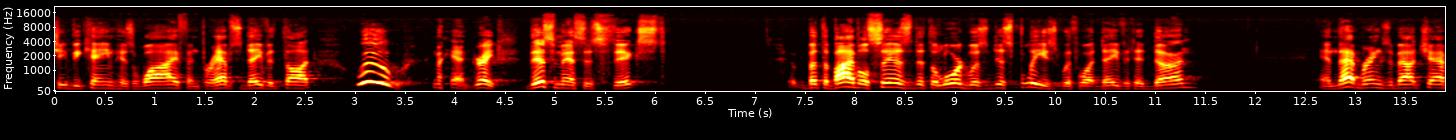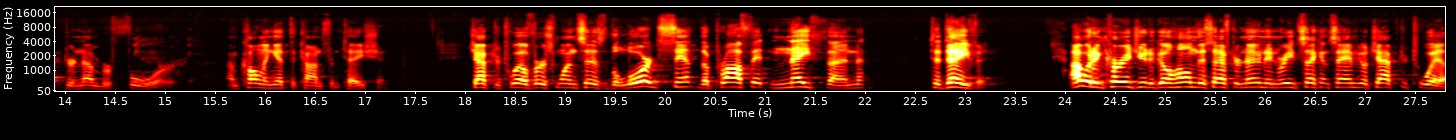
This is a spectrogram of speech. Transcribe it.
she became his wife. And perhaps David thought, whoo, man, great, this mess is fixed. But the Bible says that the Lord was displeased with what David had done. And that brings about chapter number four. I'm calling it the confrontation. Chapter 12, verse 1 says, The Lord sent the prophet Nathan to David. I would encourage you to go home this afternoon and read 2 Samuel chapter 12.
